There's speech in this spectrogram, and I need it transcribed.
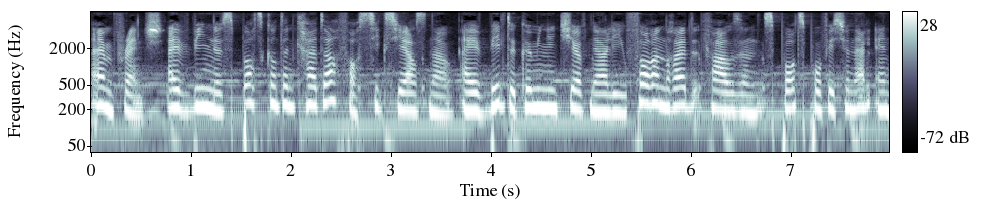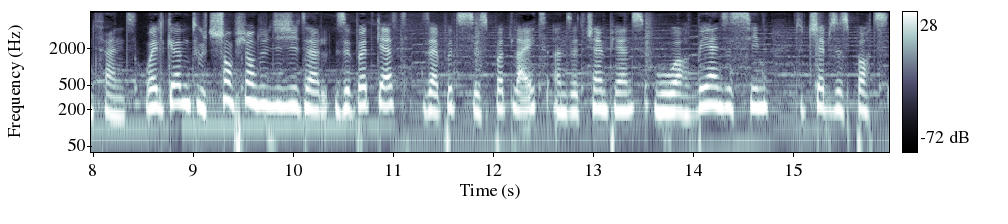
I'm French. I've been a sports content creator for six years now. I have built a community of nearly 400,000 sports professionals and fans. Welcome to Champion du Digital, the podcast that puts the spotlight on the champions who work behind the scene to shape the sports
